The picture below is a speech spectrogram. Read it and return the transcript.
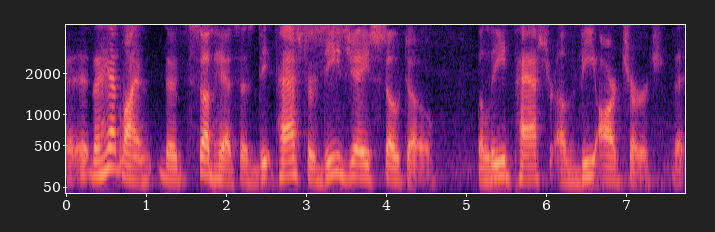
Uh, the headline, the subhead says D, Pastor DJ Soto, the lead pastor of VR Church, the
